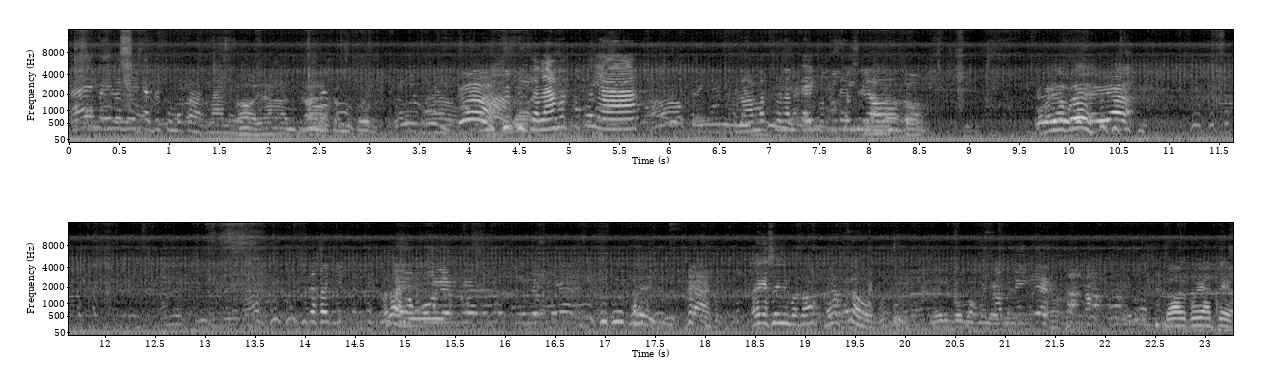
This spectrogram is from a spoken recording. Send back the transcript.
Ay, may lagay niya doon sa mukha namin. Oh, yan. Salamat po, kuya. Salamat po ng thank you sa inyo. Okay na pre. Wala eh. Ay, ay kasi inyo ba to? Kaya pala oh, buti. Meron po ba kung Bawal po yate,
